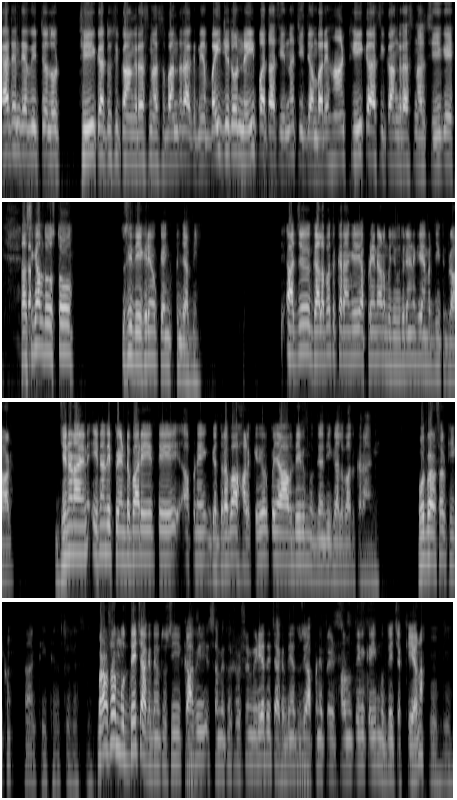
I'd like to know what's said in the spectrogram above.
ਕਹਿ ਦਿੰਦੇ ਆ ਵੀ ਚਲੋ ਠੀਕ ਆ ਤੁਸੀਂ ਕਾਂਗਰਸ ਨਾਲ ਸੰਬੰਧ ਰੱਖਦੇ ਆ। ਬਈ ਜਦੋਂ ਨਹੀਂ ਪਤਾ ਸੀ ਇਹਨਾਂ ਚੀਜ਼ਾਂ ਬਾਰੇ ਹਾਂ ਠੀਕ ਆ ਅਸੀਂ ਕਾਂਗਰਸ ਨਾਲ ਸੀਗੇ। ਸਤਿ ਸ਼੍ਰੀ ਅਕਾਲ ਦੋਸਤੋ ਤੁਸੀਂ ਦੇਖ ਰਹੇ ਹੋ ਕਿੰਗ ਪੰਜਾਬੀ। ਤੇ ਅੱਜ ਗੱਲਬਾਤ ਕਰਾਂਗੇ ਆਪਣੇ ਨਾਲ ਮੌਜੂਦ ਰਹਿਣਗੇ ਅਮਰਜੀਤ ਬਰਾੜ ਜਿਨ੍ਹਾਂ ਨਾਲ ਇਹਨਾਂ ਦੇ ਪਿੰਡ ਬਾਰੇ ਤੇ ਆਪਣੇ ਗਿੱਦੜਵਾ ਹਲਕੇ ਦੇ ਔਰ ਪੰਜਾਬ ਦੇ ਵੀ ਮੁੱਦਿਆਂ ਦੀ ਗੱਲਬਾਤ ਕਰਾਂਗੇ। ਹੋਰ ਬਰਾੜ ਸਾਹਿਬ ਠੀਕ ਹੋ? ਹਾਂ ਠੀਕ ਠਾਕ ਤੁਸੀਂ ਦੱਸੋ? ਬਰਾੜ ਸਾਹਿਬ ਮੁੱਦੇ ਚੱਕਦੇ ਹੋ ਤੁਸੀਂ। ਕਾਫੀ ਸਮੇਂ ਤੋਂ ਸੋਸ਼ਲ ਮੀਡੀਆ ਤੇ ਚੱਕਦੇ ਆ ਤੁਸੀਂ ਆਪਣੇ ਪਲੇਟਫਾਰਮ ਤੇ ਵੀ ਕਈ ਮੁੱਦੇ ਚੱਕੇ ਆ ਨਾ। ਹੂੰ ਹੂੰ।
